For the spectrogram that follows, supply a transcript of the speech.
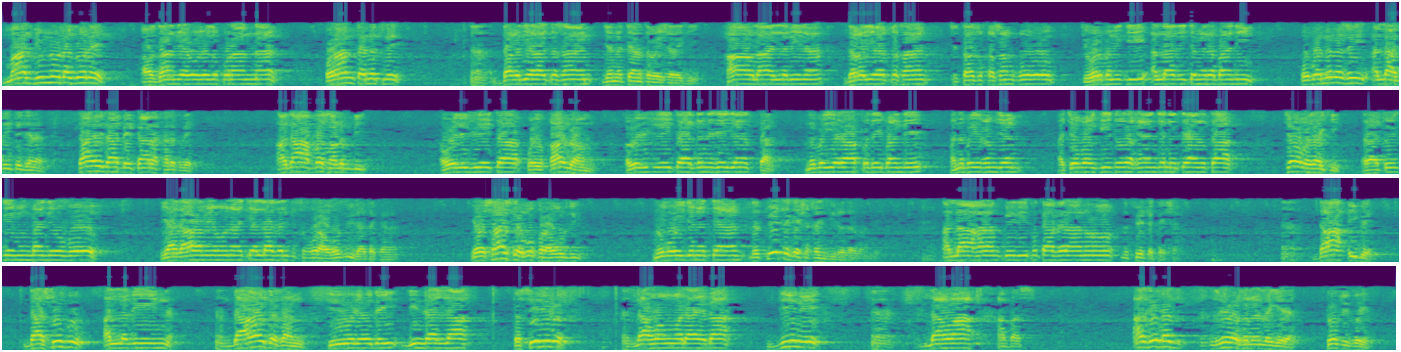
مال دیونو لګولې او ځان یې ورو د قران نه قران ته نتلې دغه دي هغه کسان جنتیان ته وي سره کی حالا الذین دغه دي هغه کسان چې تاسو قسم کو چې ور باندې کی الله دې ته مهرباني او باندې رسي الله دې ته جنت دا دا بیکاره خلق دی ادا بس علم دی اولی جویتا ویقالو هم اولی جویتا دنگی جنت تا نبی را پدی باندی انبی غم جن اچھا بائی کی دو دخیان جنتیانو تا چا ودا کی راتو کی من باندی او بو یاد آرمی ہونا چی اللہ در کسی خورا غردی راتا کنا یو ساس دے او بو خورا غردی نو بوئی جنتیان دتوی تکش خنجیر در باندی الله حرام کړی دی په کافرانو د سویټه کې شه دا ایبه دا سوکو الذین دا کسان چې ویلو دی دین د الله تسیر لهم ولایبا دین لوا ابس اسی بس زیور کرنے لگی ہے ٹوکی کوئی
